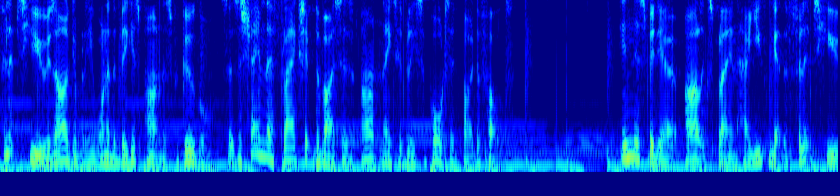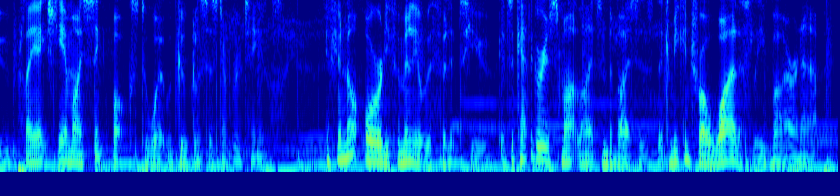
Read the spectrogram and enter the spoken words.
Philips Hue is arguably one of the biggest partners for Google, so it's a shame their flagship devices aren't natively supported by default. In this video, I'll explain how you can get the Philips Hue Play HDMI sync box to work with Google Assistant routines. If you're not already familiar with Philips Hue, it's a category of smart lights and devices that can be controlled wirelessly via an app.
